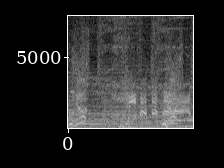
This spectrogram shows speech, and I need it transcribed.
Ha ha ha!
